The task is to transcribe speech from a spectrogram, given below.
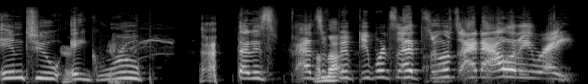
into a group that is has I'm a 50% suicidality rate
